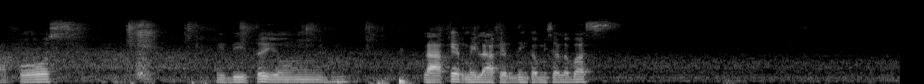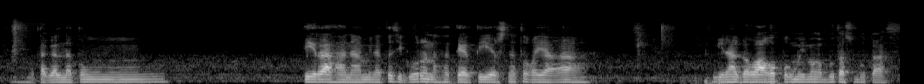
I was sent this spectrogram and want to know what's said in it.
Tapos, may dito yung locker. May locker din kami sa labas. Matagal na tong tirahan namin na to. Siguro nasa 30 years na to. Kaya ah, ginagawa ko pag may mga butas-butas.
